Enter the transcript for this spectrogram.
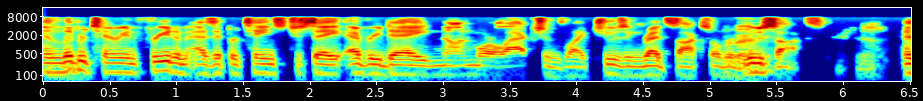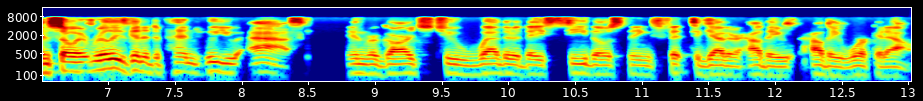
and mm-hmm. libertarian freedom as it pertains to say everyday non-moral actions like choosing red socks over right. blue socks yeah. and so it really is going to depend who you ask in regards to whether they see those things fit together how they how they work it out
